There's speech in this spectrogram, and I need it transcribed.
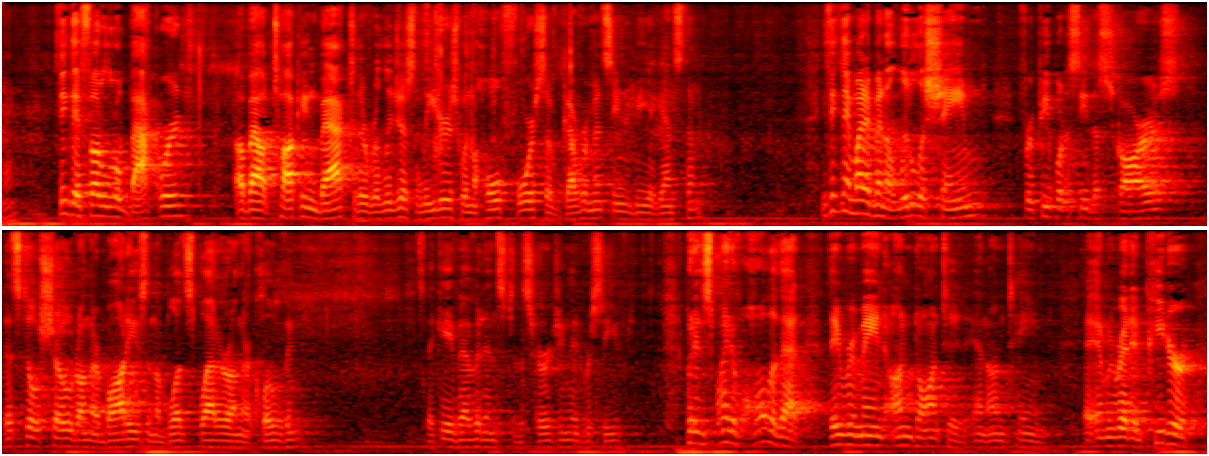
Right? You think they felt a little backward about talking back to their religious leaders when the whole force of government seemed to be against them? You think they might have been a little ashamed for people to see the scars that still showed on their bodies and the blood splatter on their clothing? that gave evidence to the scourging they'd received. But in spite of all of that, they remained undaunted and untamed. And we read in Peter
